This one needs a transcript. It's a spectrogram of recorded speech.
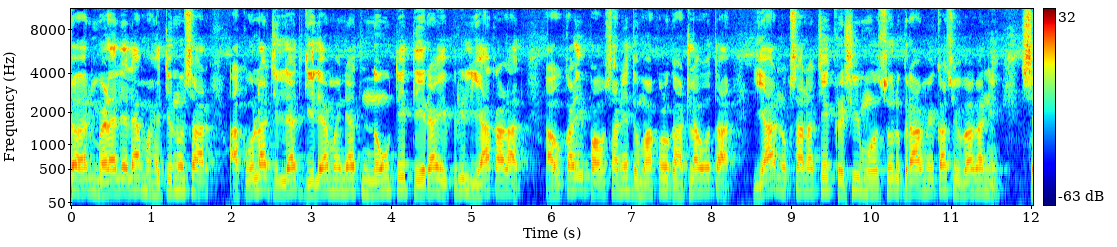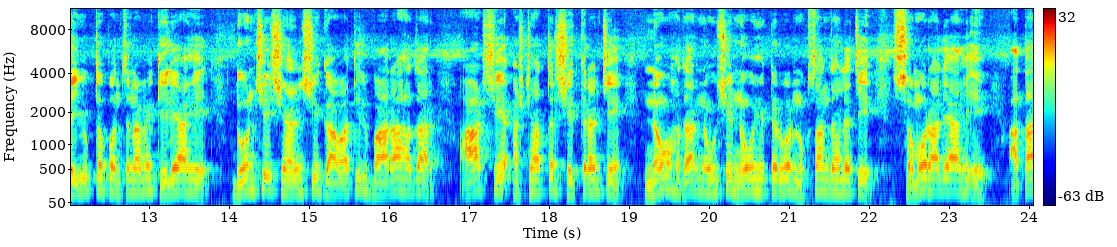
तर मिळालेल्या माहितीनुसार अकोला जिल्ह्यात गेल्या महिन्यात नऊ ते तेरा एप्रिल या काळात अवकाळी पावसाने धुमाकूळ घातला होता. या नुकसानाचे कृषी महसूल ग्रामविकास विभागाने संयुक्त पंचनामे केले आहेत. दोनशे शहाऐंशी गावातील बारा हजार आठशे अठ्ठ्याहत्तर शेतकऱ्यांचे नऊ हजार नऊशे नऊ हेक्टरवर नुकसान झाल्याचे समोर आले आहे. आता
